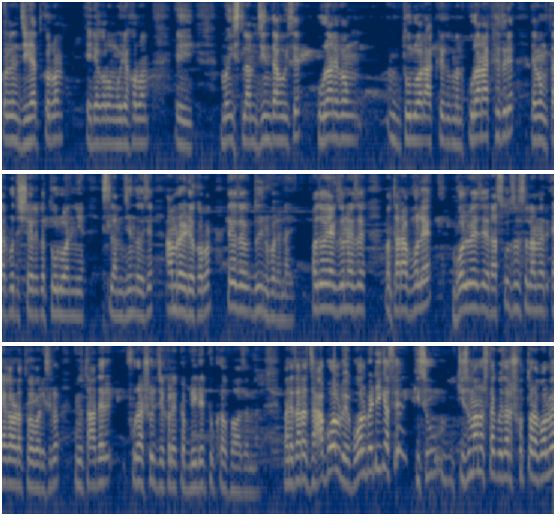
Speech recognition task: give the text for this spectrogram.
বলবেন জিহাদ করবাম এটা করবাম ওইটা করবাম এই ইসলাম জিন্দা হয়েছে কোরআন এবং তলোয়ার আঁকড়ে মানে কোরআন ধরে এবং তার প্রতিষ্ঠার একটা তলোয়ার নিয়ে ইসলাম জিন্দা হয়েছে। আমরা এটা করব। দেখা দুদিন পরে নাই। হয়তো একজন আছে, তারা বলে, বলবে যে রাসুল সাল্লামের এগারোটা তরবারি ছিল কিন্তু তাদের শরীর যে কোনো একটা ব্লিডের টুকরা পাওয়া যায় না। মানে তারা যা বলবে বলবে ঠিক আছে, কিছু কিছু মানুষ থাকবে যারা সত্যটা বলবে,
